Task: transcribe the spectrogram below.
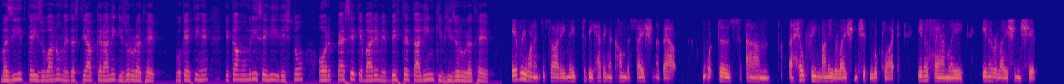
مزید کئی زبانوں میں دستیاب کرانے کی ضرورت ہے۔ وہ کہتی ہیں کہ کم عمری سے ہی رشتوں اور پیسے کے بارے میں بہتر تعلیم کی بھی ضرورت ہے۔ What does um, a healthy money relationship look like in a family, in a relationship.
